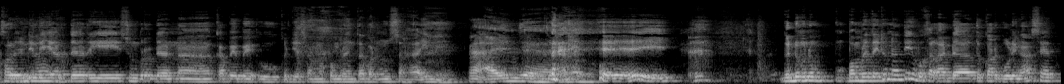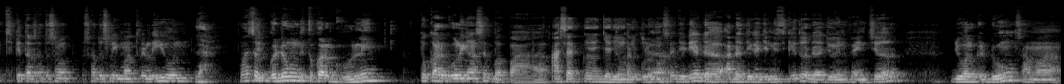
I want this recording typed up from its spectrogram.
kalau yang dilihat dari sumber dana KPBU kerjasama pemerintah badan usaha ini nah, Anjay. Hey. Gedung-gedung pemerintah itu nanti bakal ada tukar guling aset sekitar 105 105 triliun. Lah, masa gedung ditukar guling? Tukar guling aset Bapak. asetnya jadi yang Tukar guling aset. Jadi ada ada tiga jenis gitu, ada joint venture, jual gedung sama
